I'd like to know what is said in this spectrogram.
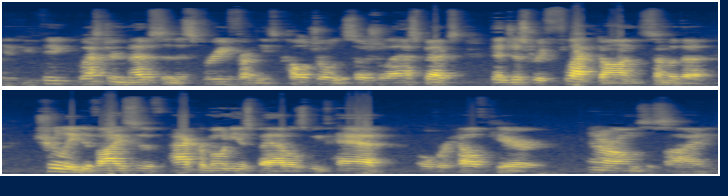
If you think Western medicine is free from these cultural and social aspects, then just reflect on some of the truly divisive, acrimonious battles we've had over healthcare in our own society.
